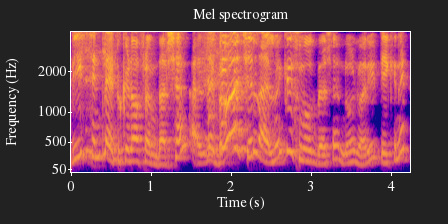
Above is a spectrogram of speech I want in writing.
decently I took it off from Darshan. I was like, bro, chill, I'll make you smoke, Darshan. Don't worry, taking it.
